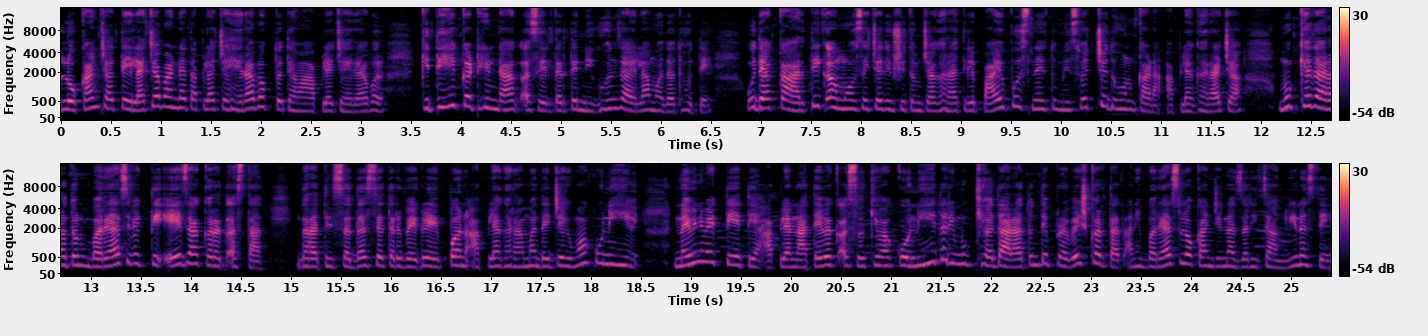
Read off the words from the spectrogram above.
लोकांच्या तेलाच्या भांड्यात आपला चेहरा बघतो तेव्हा आपल्या चेहऱ्यावर कितीही कठीण डाग असेल तर ते निघून जायला मदत होते. उद्या कार्तिक अमावस्येच्या दिवशी तुमच्या घरातील पाय पुसणे तुम्ही स्वच्छ धुवून काढा. आपल्या घराच्या मुख्य दारातून बऱ्याच व्यक्ती ये जा करत असतात. घरातील सदस्य तर वेगळे पण आपल्या घरामध्ये जेव्हा कोणीही नवीन व्यक्ती येते आपल्या नातेवाईक असो किंवा कोणीही तरी मुख्य दारातून ते प्रवेश करतात आणि बऱ्याच लोकांची नजर ही चांगली नसते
